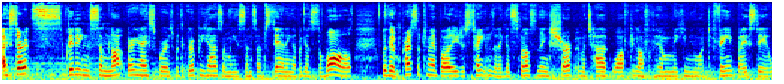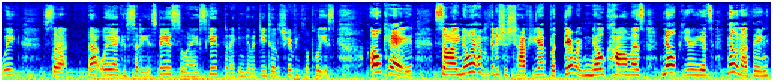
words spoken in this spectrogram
I start spitting some not very nice words, but the grip he has on me since I'm standing up against the wall, with him pressed up to my body, just tightens and I can smell something sharp and metallic wafting off of him, making me want to faint, but I stay awake so that, that way I can study his face, so when I escape, then I can give a detailed description to the police. Okay, so I know I haven't finished this chapter yet, but there were no commas, no periods, no nothing,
